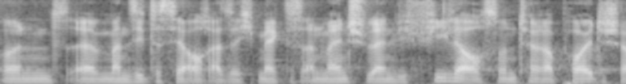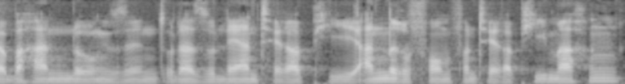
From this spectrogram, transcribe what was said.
Und äh, man sieht es ja auch, also ich merke das an meinen Schülern, wie viele auch so in therapeutischer Behandlung sind oder so Lerntherapie, andere Formen von Therapie machen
